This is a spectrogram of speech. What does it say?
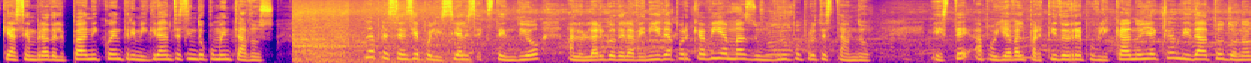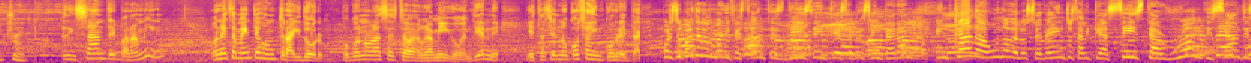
que ha sembrado el pánico entre inmigrantes indocumentados. La presencia policial se extendió a lo largo de la avenida porque había más de un grupo protestando. Este apoyaba al Partido Republicano y al candidato Donald Trump. Para mí, honestamente es un traidor, porque uno lo hace hasta un amigo, ¿entiendes? Y está haciendo cosas incorrectas. Por su parte, los manifestantes dicen que se presentarán en cada uno de los eventos al que asista Ron DeSantis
